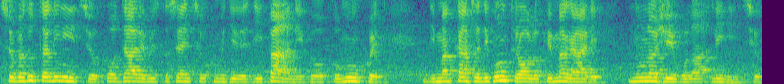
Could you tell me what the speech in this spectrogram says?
soprattutto all'inizio può dare questo senso come dire, di panico o comunque di mancanza di controllo che magari non agevola l'inizio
